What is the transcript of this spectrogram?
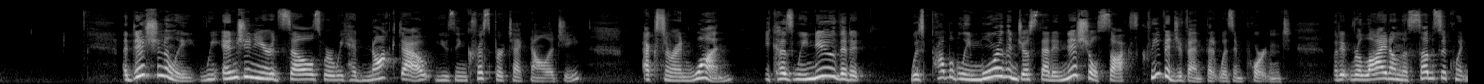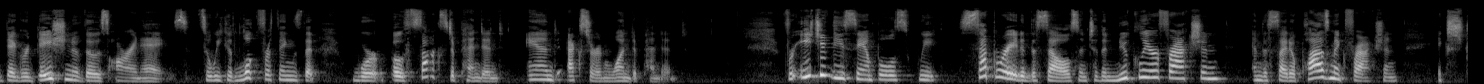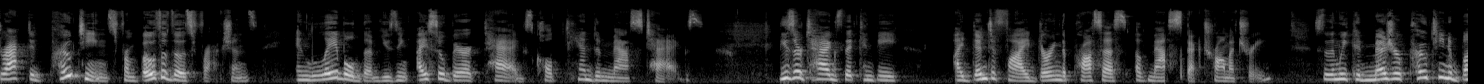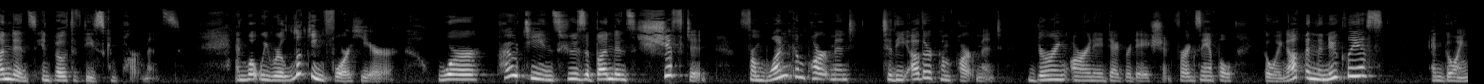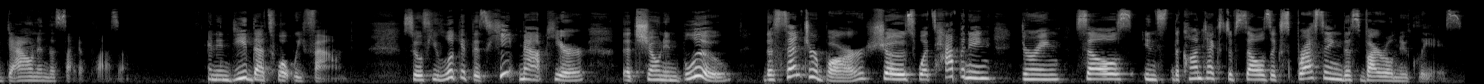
Additionally, we engineered cells where we had knocked out, using CRISPR technology, XRN1, because we knew that it was probably more than just that initial SOX cleavage event that was important, but it relied on the subsequent degradation of those RNAs. So we could look for things that were both SOX dependent and XRN1 dependent. For each of these samples, we separated the cells into the nuclear fraction and the cytoplasmic fraction, extracted proteins from both of those fractions, and labeled them using isobaric tags called tandem mass tags. These are tags that can be identified during the process of mass spectrometry. So then we could measure protein abundance in both of these compartments. And what we were looking for here were proteins whose abundance shifted from one compartment to the other compartment during RNA degradation. For example, going up in the nucleus and going down in the cytoplasm. And indeed, that's what we found. So if you look at this heat map here that's shown in blue, the center bar shows what's happening during cells in the context of cells expressing this viral nuclease.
